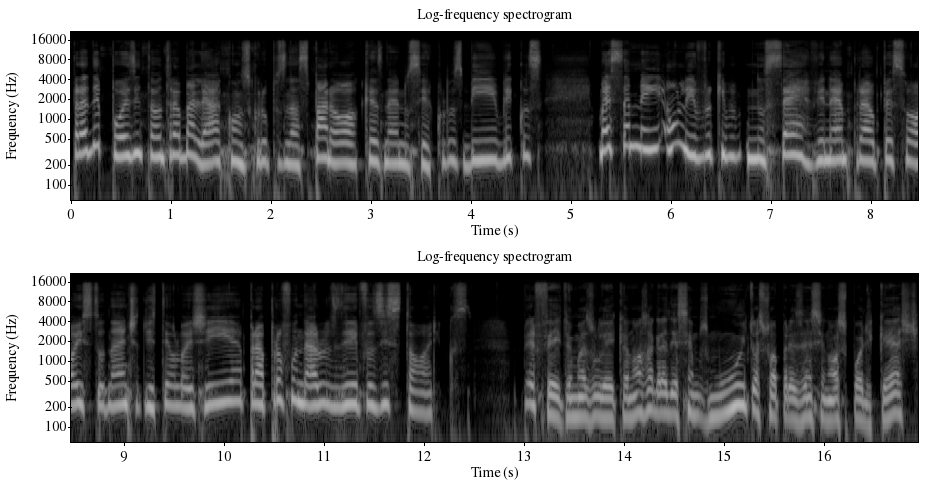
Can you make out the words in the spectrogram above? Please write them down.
para depois então trabalhar com os grupos nas paróquias, né, nos círculos bíblicos. Mas também é um livro que nos serve né, para o pessoal estudante de teologia, para aprofundar os livros históricos. Perfeito, irmã Zuleika. Nós agradecemos muito a sua presença em nosso podcast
